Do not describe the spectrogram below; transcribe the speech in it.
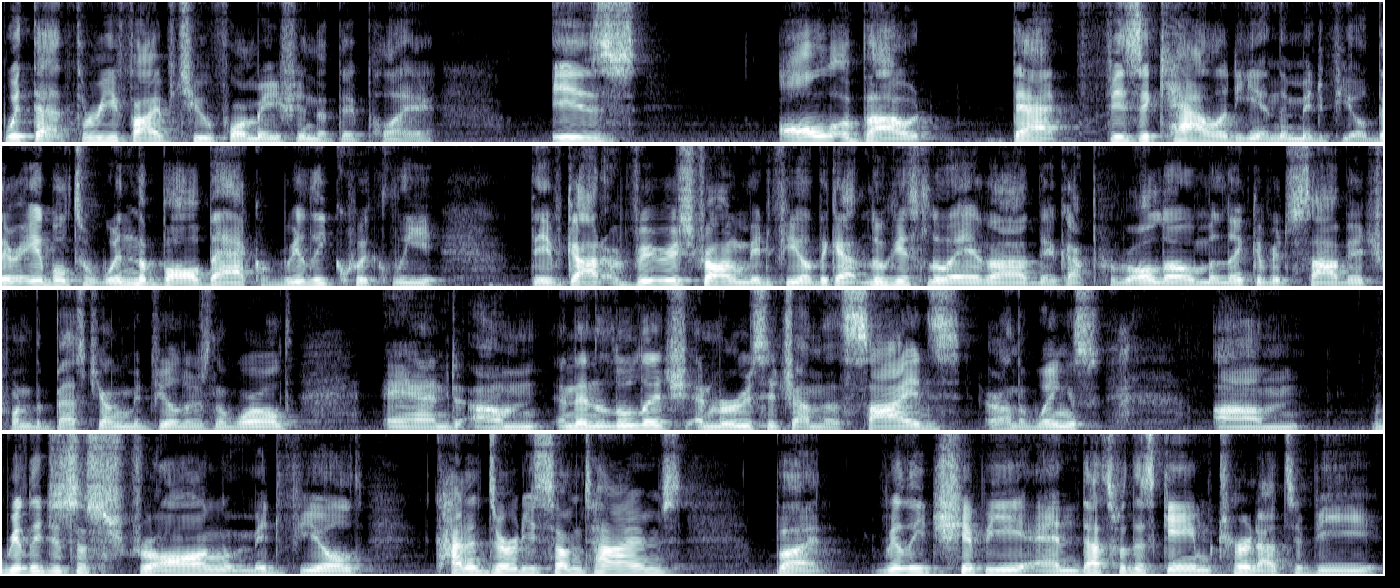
with that 3 5 2 formation that they play is all about that physicality in the midfield. They're able to win the ball back really quickly. They've got a very strong midfield. They got Lucas Leiva, they've got Parolo, Milinkovic Savic, one of the best young midfielders in the world and um, and then Lulic and Marusic on the sides or on the wings. Um, really, just a strong midfield, kind of dirty sometimes, but really chippy, and that's what this game turned out to be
